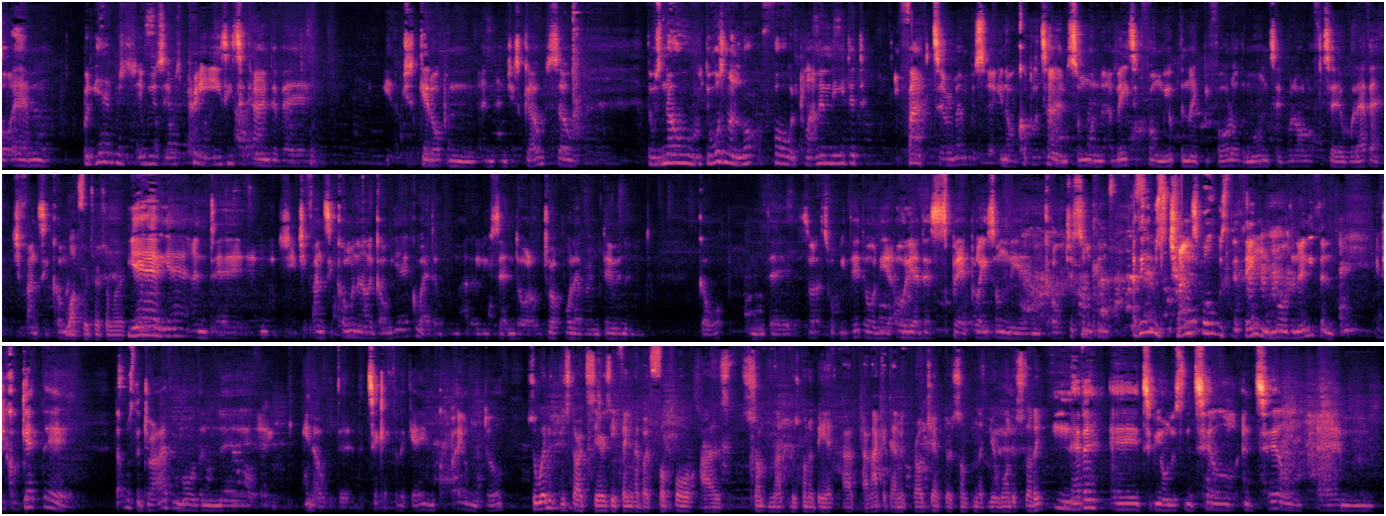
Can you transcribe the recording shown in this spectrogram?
But um, but yeah, it was it was it was pretty easy to kind of uh, you know just get up and, and, and just go. So there was no there wasn't a lot of forward planning needed. In fact, I remember you know a couple of times someone a mate had phoned me up the night before or the morning said we're all off to whatever. Do you fancy coming? Watford or somewhere. Yeah, yeah. And uh, do, you- do you fancy coming? And I go, yeah, go ahead. I'm at a loose end, or I'll drop whatever I'm doing and go up. And uh, so that's what we did. Or he had a spare place on the um, coach or something. I think it was transport was the thing more than anything. If you could get there, that was the driver more than uh, you know the, the ticket for the game. You could pay on the door. So when did you start seriously thinking about football as something that was going to be a, a, an academic project or something that you were going to study? Never, uh, to be honest, until until um,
